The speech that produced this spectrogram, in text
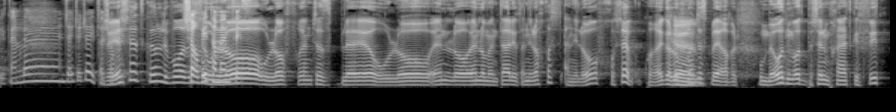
ייתן לג'יי ג'יי ג'יי את השרביט. ויש את כל הדיבור הזה שרביט שהוא. לא, הוא לא franchise player, הוא לא, אין לו, אין לו מנטליות. אני לא חושב, אני לא חושב, הוא כרגע לא כן. franchise player, אבל הוא מאוד מאוד בשל מבחינה התקפית,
